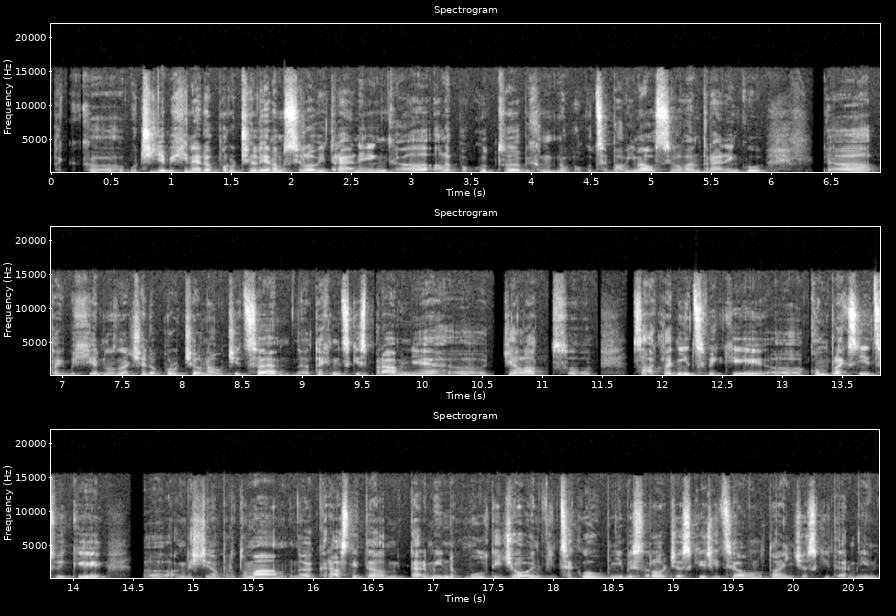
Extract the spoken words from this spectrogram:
Tak uh, určitě bych ji nedoporučil jenom silový trénink, uh, ale pokud, bychom, no, pokud se bavíme o silovém tréninku, uh, tak bych jednoznačně doporučil naučit se technicky správně dělat základní cviky, komplexní cviky. Angličtina proto má krásný termín multi-joint, více kloubní, by se dalo česky říci, ale ono to není český termín.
